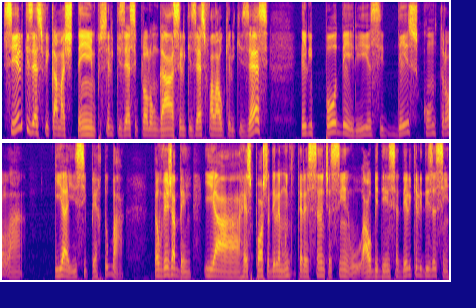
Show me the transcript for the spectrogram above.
Se ele quisesse ficar mais tempo, se ele quisesse prolongar, se ele quisesse falar o que ele quisesse, ele poderia se descontrolar e aí se perturbar. Então veja bem, e a resposta dele é muito interessante, assim, a obediência dele, que ele diz assim:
